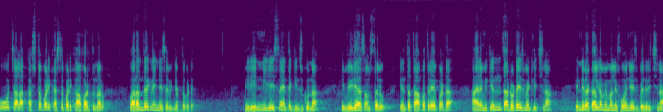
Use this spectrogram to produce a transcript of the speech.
ఓ చాలా కష్టపడి కష్టపడి కాపాడుతున్నారు. వారందరికీ నేను చేసే విజ్ఞప్తి ఒకటే. మీరు ఎన్ని చేసినా ఎంత గింజుకున్నా ఈ మీడియా సంస్థలు ఎంత తాపత్రయపడ్డా ఆయన మీకు ఎంత అడ్వర్టైజ్మెంట్లు ఇచ్చినా ఎన్ని రకాలుగా మిమ్మల్ని ఫోన్ చేసి బెదిరించినా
